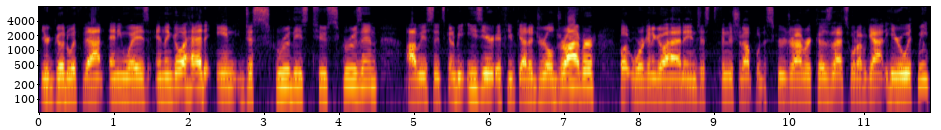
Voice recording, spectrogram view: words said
you're good with that anyways. And then go ahead and just screw these two screws in. Obviously, it's gonna be easier if you've got a drill driver, but we're gonna go ahead and just finish it up with a screwdriver because that's what I've got here with me.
